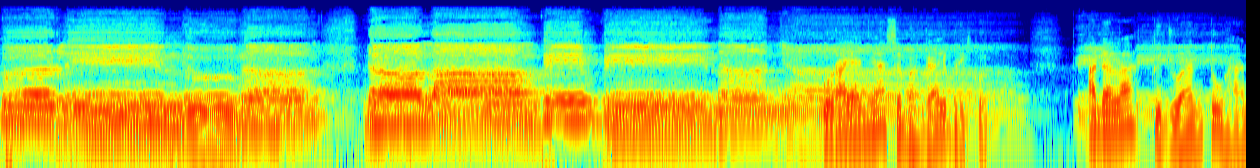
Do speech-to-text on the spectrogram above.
perlindungan dalam pimpinannya. Urayanya sebagai berikut adalah tujuan Tuhan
